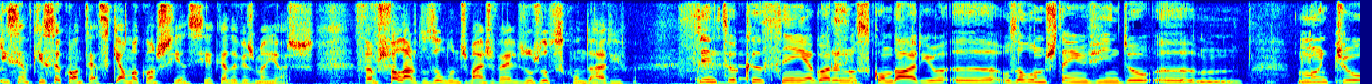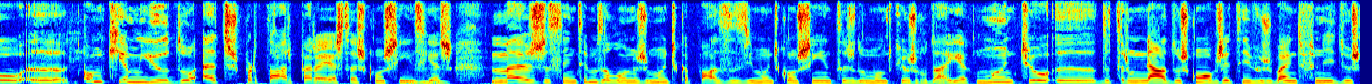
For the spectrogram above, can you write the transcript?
E sendo que isso acontece, que há uma consciência cada vez maior, vamos falar dos alunos mais velhos, os do secundário. Sinto que sim, agora sim. no secundário uh, os alunos têm vindo uh, muito uh, como que a miúdo a despertar para estas consciências, uhum. mas assim, temos alunos muito capazes e muito conscientes do mundo que os rodeia, muito uh, determinados, com objetivos bem definidos,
